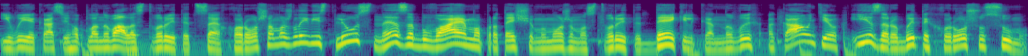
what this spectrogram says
і ви якраз його планували створити, це хороша можливість. Плюс не забуваємо про те, що ми можемо створити декілька нових аккаунтів і заробити хорошу суму.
